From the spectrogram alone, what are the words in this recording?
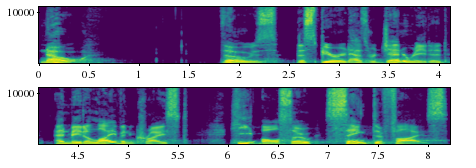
no. Those the Spirit has regenerated and made alive in Christ, He also sanctifies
